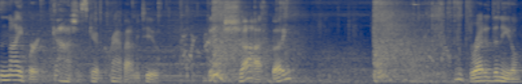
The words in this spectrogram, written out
Sniper! Gosh, it scared the crap out of me too. Good shot, buddy. Threaded the needle.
